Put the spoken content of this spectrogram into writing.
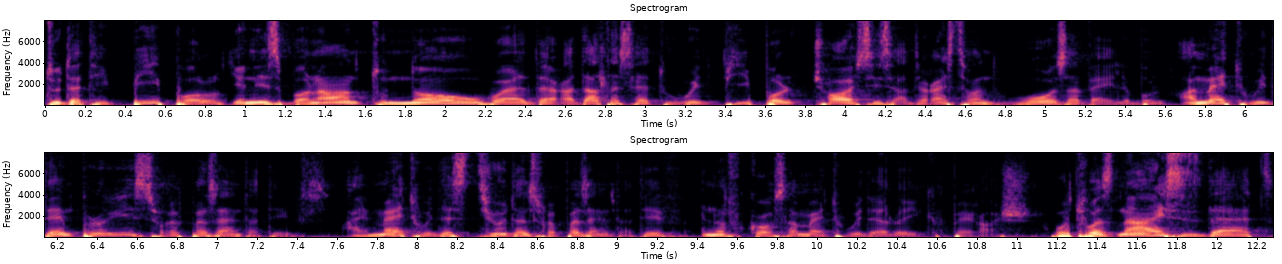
to the people, Yanis Bonan, to know whether a dataset with people choices at the restaurant was available. I met with employees representatives. I met with the students representative, and of course I met with Eloïc Peyrache. What was nice is that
